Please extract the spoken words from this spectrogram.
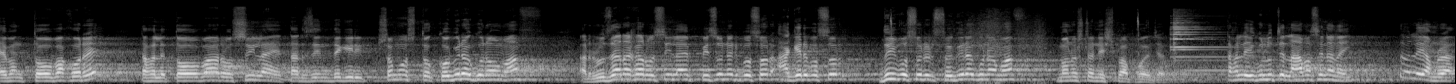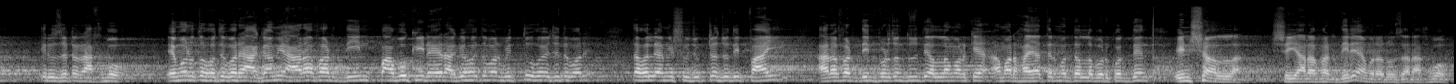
এবং তওবা করে, তাহলে তওবার রসিলায় তার জিন্দগির সমস্ত কবিরা গুনাহ মাফ আর রোজা রাখার রসিলায় পিছনের বছর, আগের বছর, দুই বছরের সগিরা গুনাহ মাফ মানুষটা নিষ্পাপ হয়ে যাবে। তাহলে এগুলোতে লাভ আছে না নাই? তাহলে আমরা এই রোজাটা রাখব। এমনও তো হতে পারে আগামী আরাফার দিন পাবো কি না? এর আগে হয়তো আমার মৃত্যু হয়ে যেতে পারে। তাহলে আমি সুযোগটা যদি পাই আরাফার দিন পর্যন্ত যদি আল্লাহ আমাকে আমার হায়াতের মধ্যে আল্লাহ বরকত দেন, ইনশাআল্লাহ সেই আরাফার দিনে আমরা রোজা রাখব।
